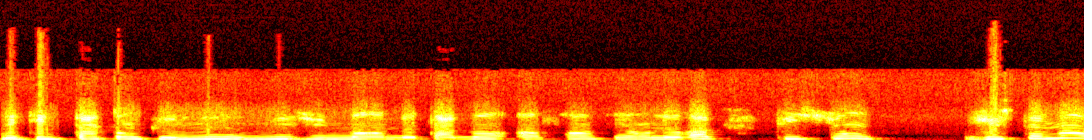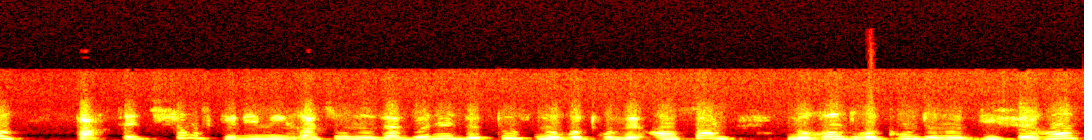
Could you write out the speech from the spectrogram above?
N'est-il pas temps que nous, musulmans, notamment en France et en Europe, puissions justement, par cette chance que l'immigration nous a donnée, de tous nous retrouver ensemble, nous rendre compte de nos différences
